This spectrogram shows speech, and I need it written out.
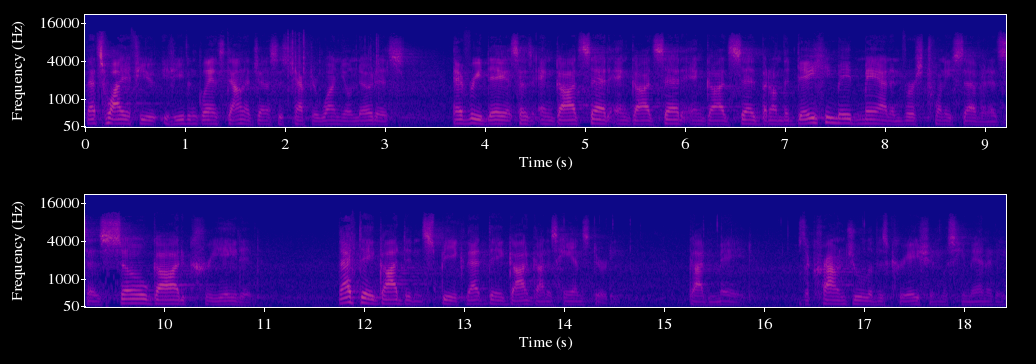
That's why, if you, if you even glance down at Genesis chapter 1, you'll notice every day it says, And God said, and God said, and God said. But on the day he made man, in verse 27, it says, So God created. That day, God didn't speak. That day, God got his hands dirty. God made. It was the crown jewel of his creation was humanity.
